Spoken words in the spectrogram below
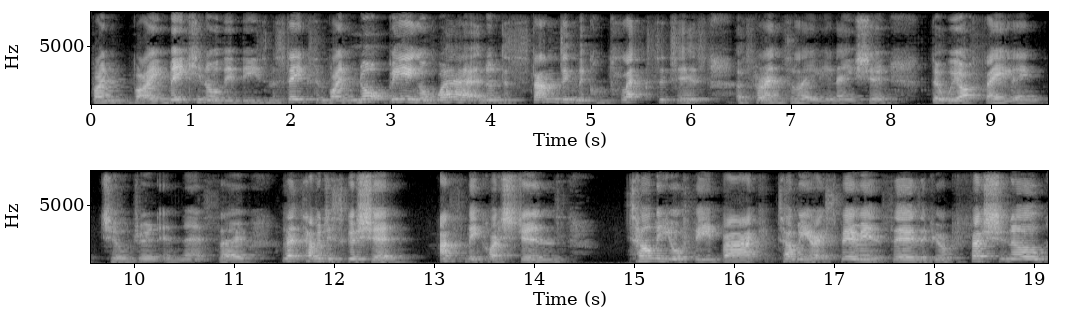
by by making all the, these mistakes and by not being aware and understanding the complexities of parental alienation, that we are failing children in this. So let's have a discussion. Ask me questions Tell me your feedback. Tell me your experiences. If you're a professional,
